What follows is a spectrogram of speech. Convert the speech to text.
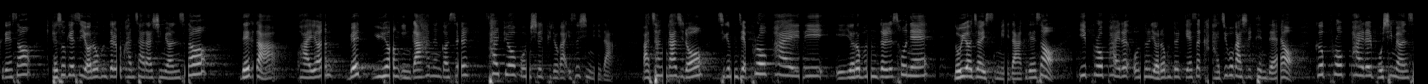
그래서 계속해서 여러분들을 관찰하시면서 내가 과연 몇 유형인가 하는 것을 살펴보실 필요가 있으십니다. 마찬가지로 지금 이제 프로파일이 여러분들 손에 놓여져 있습니다. 그래서 이 프로파일을 오늘 여러분들께서 가지고 가실 텐데요. 그 프로파일을 보시면서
